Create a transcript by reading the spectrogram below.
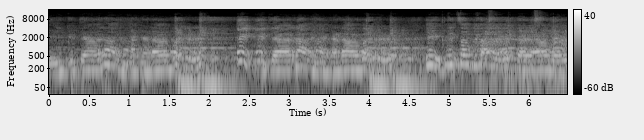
एक त्या राजगडावर एक त्या राजगडावर एक चौदार तळावर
